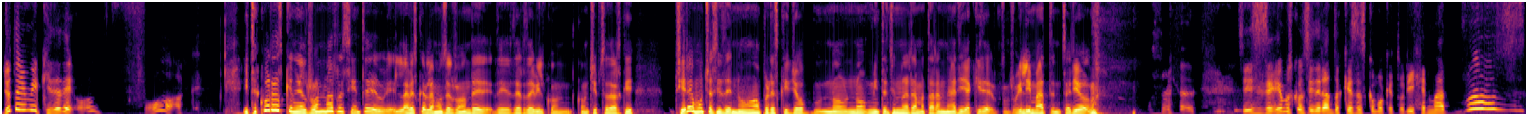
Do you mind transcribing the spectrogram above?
yo también me quedé de. Oh, fuck. ¿Y te acuerdas que en el ron más reciente, eh, la vez que hablamos del ron de, de Daredevil con, con Chip Zdarsky, si era mucho así de no, pero es que yo no, no, mi intención no era matar a nadie. Aquí de, ¿really, Matt? ¿En serio? Sí, si seguimos considerando que ese es como que tu origen, Matt, pues,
